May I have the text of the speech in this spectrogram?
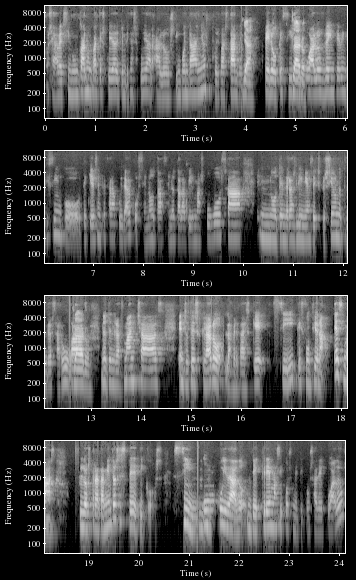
o sea, a ver, si nunca, nunca te has cuidado y te empiezas a cuidar a los 50 años, pues vas tarde. Ya. Pero que si tú a los 20, 25 te quieres empezar a cuidar, pues se nota, se nota la piel más jugosa, no tendrás líneas de expresión, no tendrás arrugas, no tendrás manchas. Entonces, claro, la verdad es que sí, que funciona. Es más, los tratamientos estéticos sin un cuidado de cremas y cosméticos adecuados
